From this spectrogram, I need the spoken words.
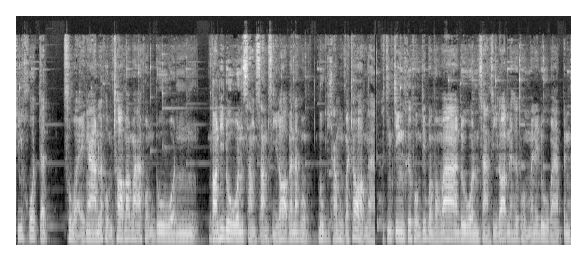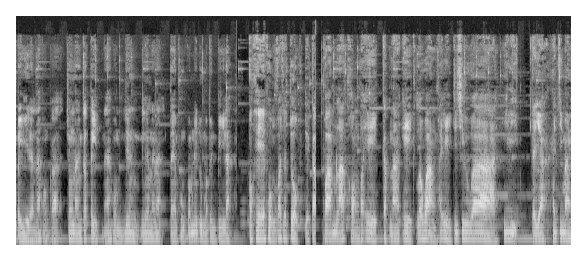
ที่โคตรจะสวยงามและผมชอบมากๆผมดูวนตอนที่ดูวนสามสามสี่รอบแล้วนะผมดูกี่ครั้งผมก็ชอบนะจริง ๆ คือผมที่ผมบอกว่าดูวนสามสี่รอบเนี่ยคือผมไม่ได้ดูมาเป็นปีแล้วนะผมก็ช่วงนั้นก็ติดนะ ผมเรื่องเรื่องนั้นอะแต่ผมก็ไม่ได้ดูมาเป็นปีละโอเค ผมก็จะจบเกี่ยวกับความรักของพระเอกกับนางเอก ระหว่างพระเอกที่ชื่อว่าฮิริกายะฮจิมัง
